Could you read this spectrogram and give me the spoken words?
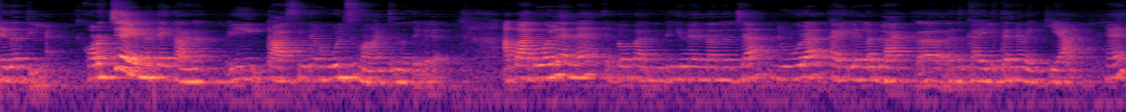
എഴുതത്തില്ല. കുറച്ച് കഴിയുമ്പോഴത്തേക്കാണ് ഈ ടാസ്കിന്റെ റൂൾസ് മാറ്റുന്നത് ഇവർ. അപ്പൊ അതുപോലെ തന്നെ ഇപ്പം പറഞ്ഞിരിക്കുന്നത് എന്താന്ന് വെച്ചാൽ നൂറ കയ്യിലുള്ള ബ്ലാക്ക് ഇത് കയ്യിൽ തന്നെ വെക്കുക. ഏഹ്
